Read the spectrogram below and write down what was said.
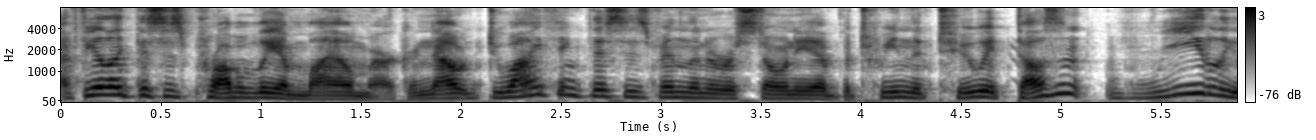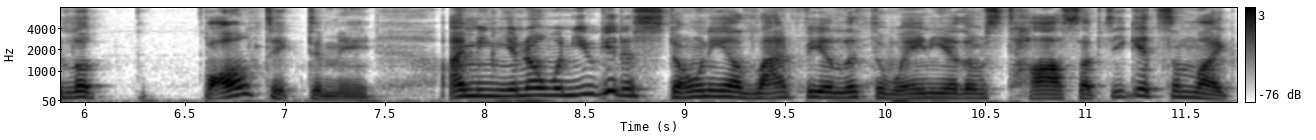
I feel like this is probably a mile marker. Now, do I think this is Finland or Estonia? Between the two, it doesn't really look Baltic to me. I mean, you know, when you get Estonia, Latvia, Lithuania, those toss-ups, you get some, like,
